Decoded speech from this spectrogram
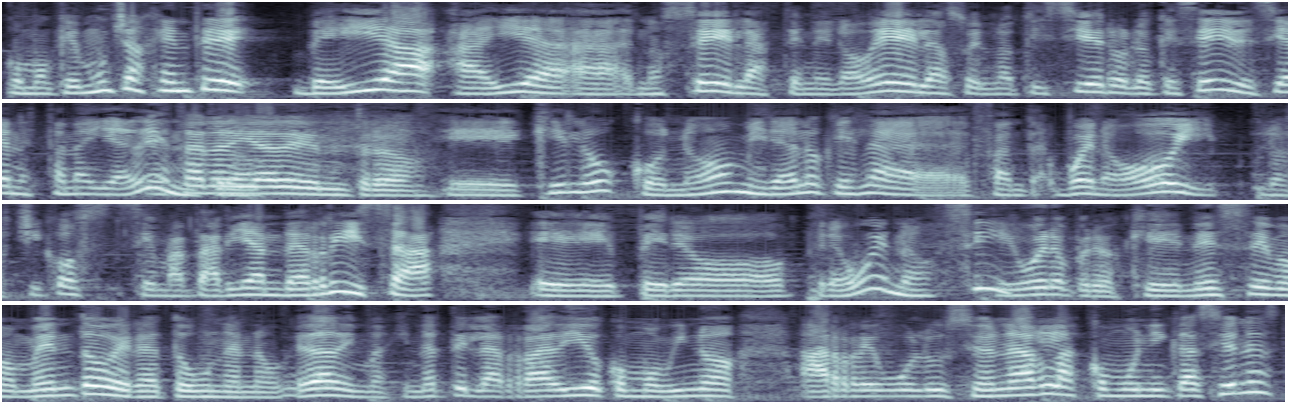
Como que mucha gente veía ahí, a, a, no sé, las telenovelas o el noticiero, lo que sea, y decían, están ahí adentro. Están ahí adentro. Eh, qué loco, ¿no? Mirá lo que es la fanta- Bueno, hoy los chicos se matarían de risa, eh, pero, pero bueno, sí. Y bueno, pero es que en ese momento era toda una novedad. Imagínate la radio cómo vino a revolucionar las comunicaciones.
